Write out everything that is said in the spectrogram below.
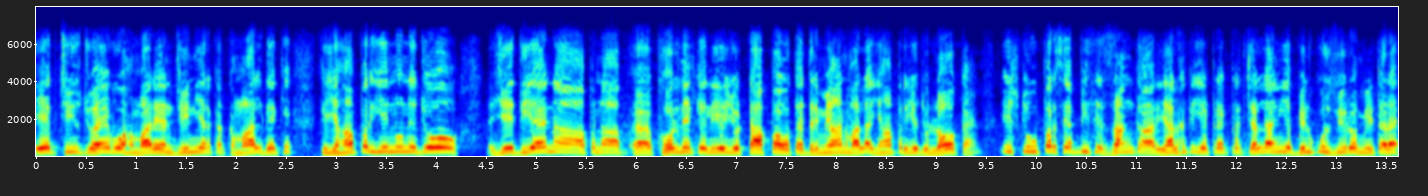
एक चीज़ जो है, वो हमारे इंजीनियर का कमाल देखें कि यहाँ पर ये इन्होंने जो ये दिया है ना अपना खोलने के लिए जो टापा होता है दरमियान वाला, यहाँ पर ये जो लॉक है, इसके ऊपर से अभी से जंग आ रही है। हालाँकि ये ट्रैक्टर चल रहा है, बिल्कुल ज़ीरो मीटर है।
